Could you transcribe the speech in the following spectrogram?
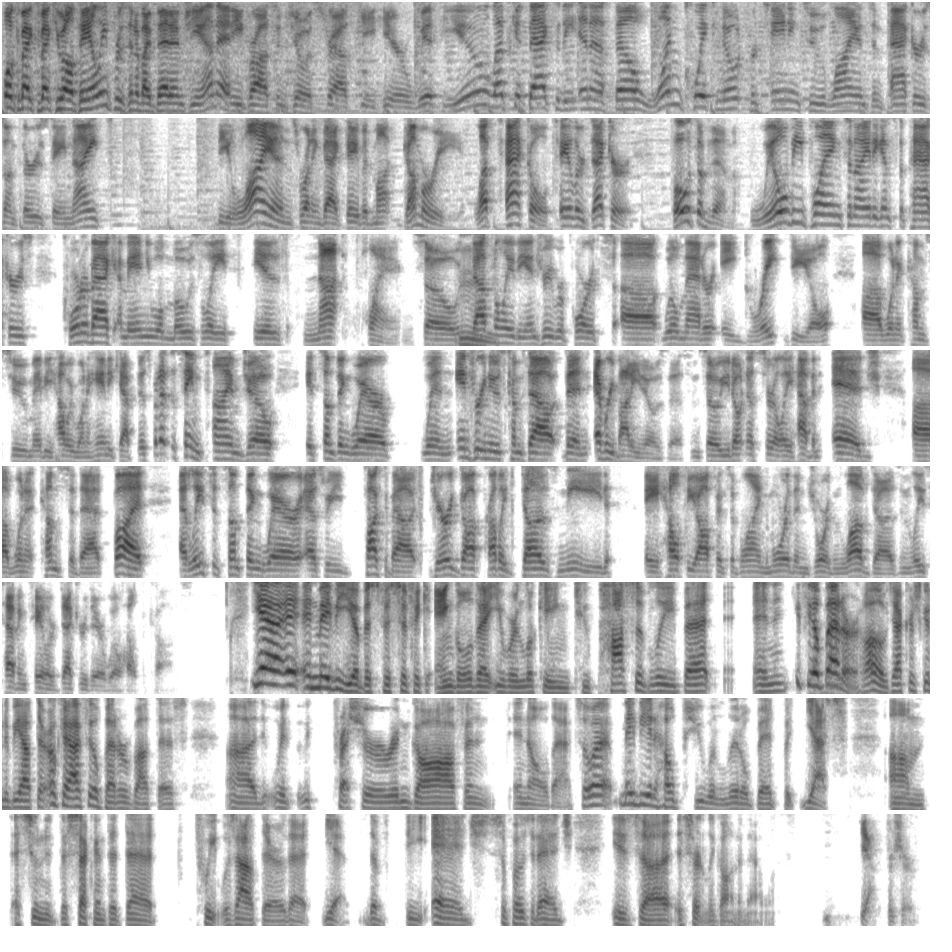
Welcome back to BetQL Daily, presented by BetMGM. Eddie Gross and Joe Ostrowski here with you. Let's get back to the NFL. One quick note pertaining to Lions and Packers on Thursday night. The Lions running back David Montgomery, left tackle Taylor Decker, both of them will be playing tonight against the Packers. Quarterback Emmanuel Moseley is not playing. So mm. definitely the injury reports uh, will matter a great deal uh, when it comes to maybe how we want to handicap this. But at the same time, Joe, it's something where when injury news comes out, then everybody knows this. And so you don't necessarily have an edge uh, when it comes to that. But at least it's something where, as we talked about, Jared Goff probably does need a healthy offensive line more than Jordan Love does. And at least having Taylor Decker there will help the cause. Yeah, and maybe you have a specific angle that you were looking to possibly bet, and you feel better. Oh, Decker's going to be out there. Okay, I feel better about this uh, with, with pressure and Goff and and all that. So uh, maybe it helps you a little bit. But yes, um, as soon as the second that that tweet was out there, that yeah, the the edge, supposed edge, is uh, is certainly gone in that one. Yeah, for sure.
